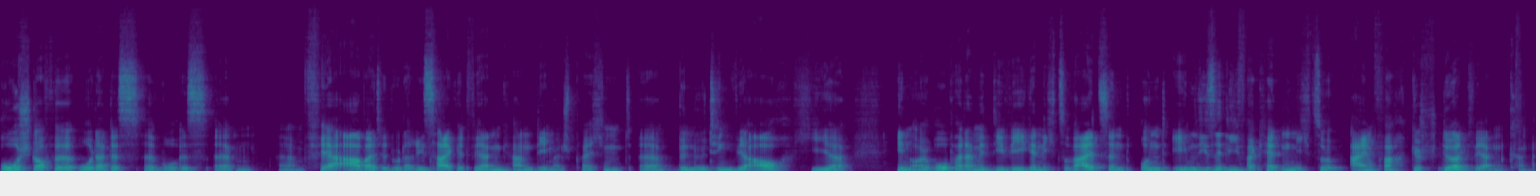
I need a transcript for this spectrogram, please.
Rohstoffe oder das, äh, wo es ähm, ähm, verarbeitet oder recycelt werden kann. Dementsprechend äh, benötigen wir auch hier in Europa, damit die Wege nicht so weit sind und eben diese Lieferketten nicht so einfach gestört werden können.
